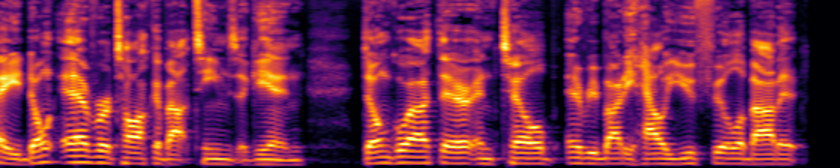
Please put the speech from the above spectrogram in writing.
Hey, don't ever talk about teams again. Don't go out there and tell everybody how you feel about it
